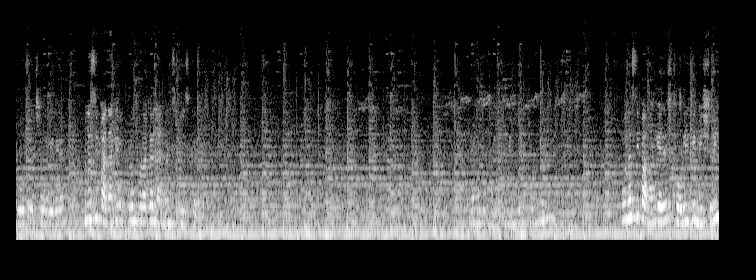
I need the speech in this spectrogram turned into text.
ਬਹੁਤ ਹੀ ਅੱਛਾ ਲੱਗੇਗਾ ਇਹ। ਹੁਣ ਅਸੀਂ ਪਾ ਦਾਂਗੇ ਉੱਪਰੋਂ ਥੋੜਾ ਜਿਹਾ ਲੈਮਨ ਸਕਵੀਜ਼ ਕਰਕੇ। ਹੁਣ ਅਸੀਂ ਪਾਵਾਂਗੇ ਇਹਦੇ 'ਚ ਥੋੜੀ ਜਿਹੀ ਮਿਸ਼ਰੀ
